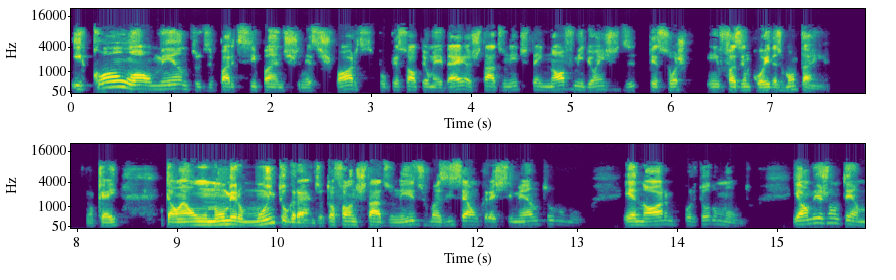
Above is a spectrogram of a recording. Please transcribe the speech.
E com o aumento de participantes nesse esporte, para o pessoal ter uma ideia, os Estados Unidos tem 9 milhões de pessoas fazendo corridas de montanha. Ok? Então é um número muito grande. Eu estou falando dos Estados Unidos, mas isso é um crescimento enorme por todo o mundo. E ao mesmo tempo,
